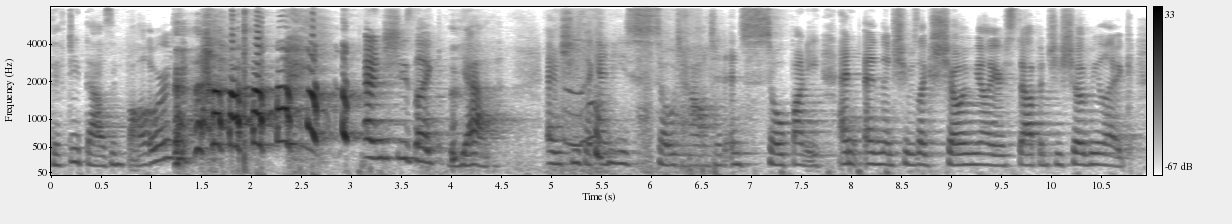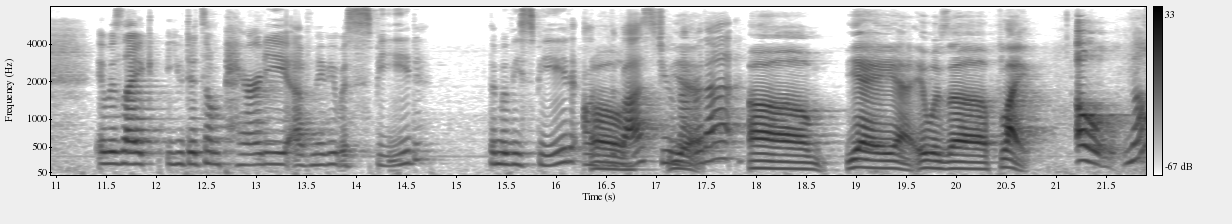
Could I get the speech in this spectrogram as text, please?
50,000 followers? and she's like, yeah. And she's like, and he's so talented and so funny. And and then she was like showing me all your stuff and she showed me like it was like you did some parody of maybe it was Speed, the movie Speed on the Oh, bus. Do you remember yeah. that? Um. Yeah, yeah, yeah. It was a uh, flight. Oh no,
